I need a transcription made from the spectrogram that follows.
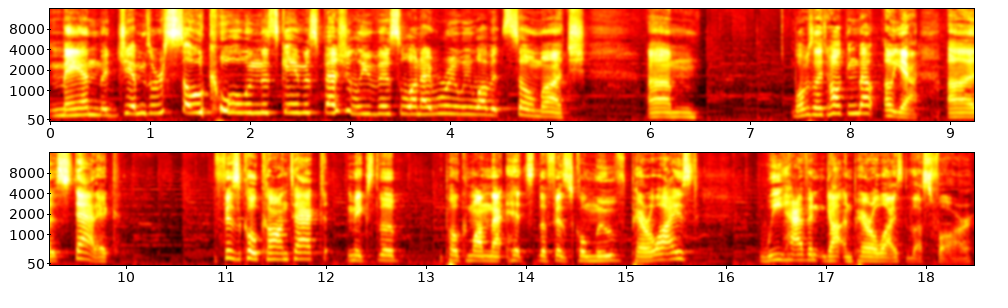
Man, the gyms are so cool in this game, especially this one. I really love it so much. Um, what was I talking about? Oh yeah, uh, static. Physical contact makes the Pokemon that hits the physical move paralyzed. We haven't gotten paralyzed thus far.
